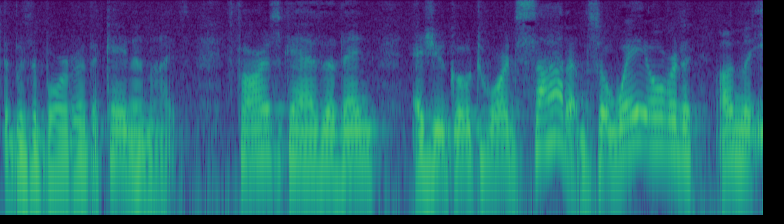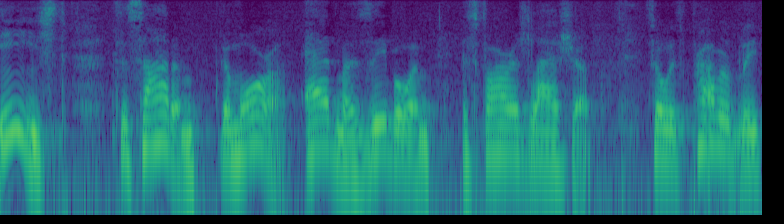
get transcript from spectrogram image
That was the border of the Canaanites. As far as Gaza, then as you go towards Sodom. So way over to, on the east to Sodom, Gomorrah, Admah, Zeboim, as far as Lasha. So it's probably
